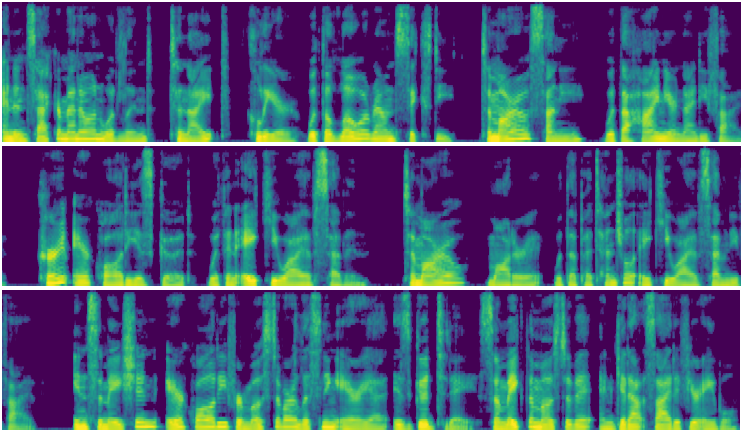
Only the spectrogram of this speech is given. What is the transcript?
And in Sacramento and Woodland, tonight, clear with a low around 60. Tomorrow, sunny with a high near 95. Current air quality is good with an AQI of 7. Tomorrow, moderate with a potential AQI of 75. In summation, air quality for most of our listening area is good today, so make the most of it and get outside if you're able.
